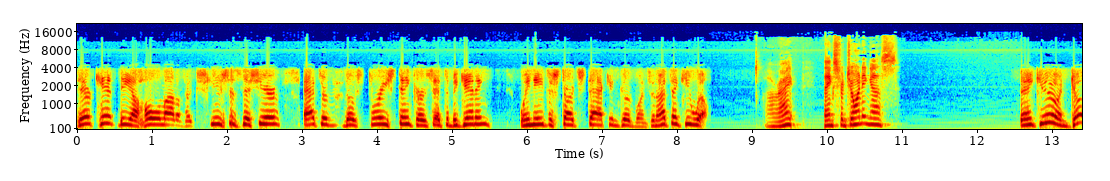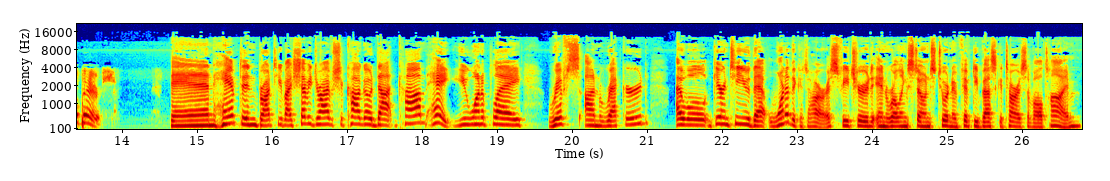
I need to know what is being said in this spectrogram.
there can't be a whole lot of excuses this year. After those three stinkers at the beginning, we need to start stacking good ones. And I think he will. All right. Thanks for joining us. Thank you. And go Bears. Dan Hampton, brought to you by ChevyDriveChicago.com. Hey, you want to play riffs on record? I will guarantee you that one of the guitarists featured in Rolling Stone's 250 Best Guitarists of All Time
